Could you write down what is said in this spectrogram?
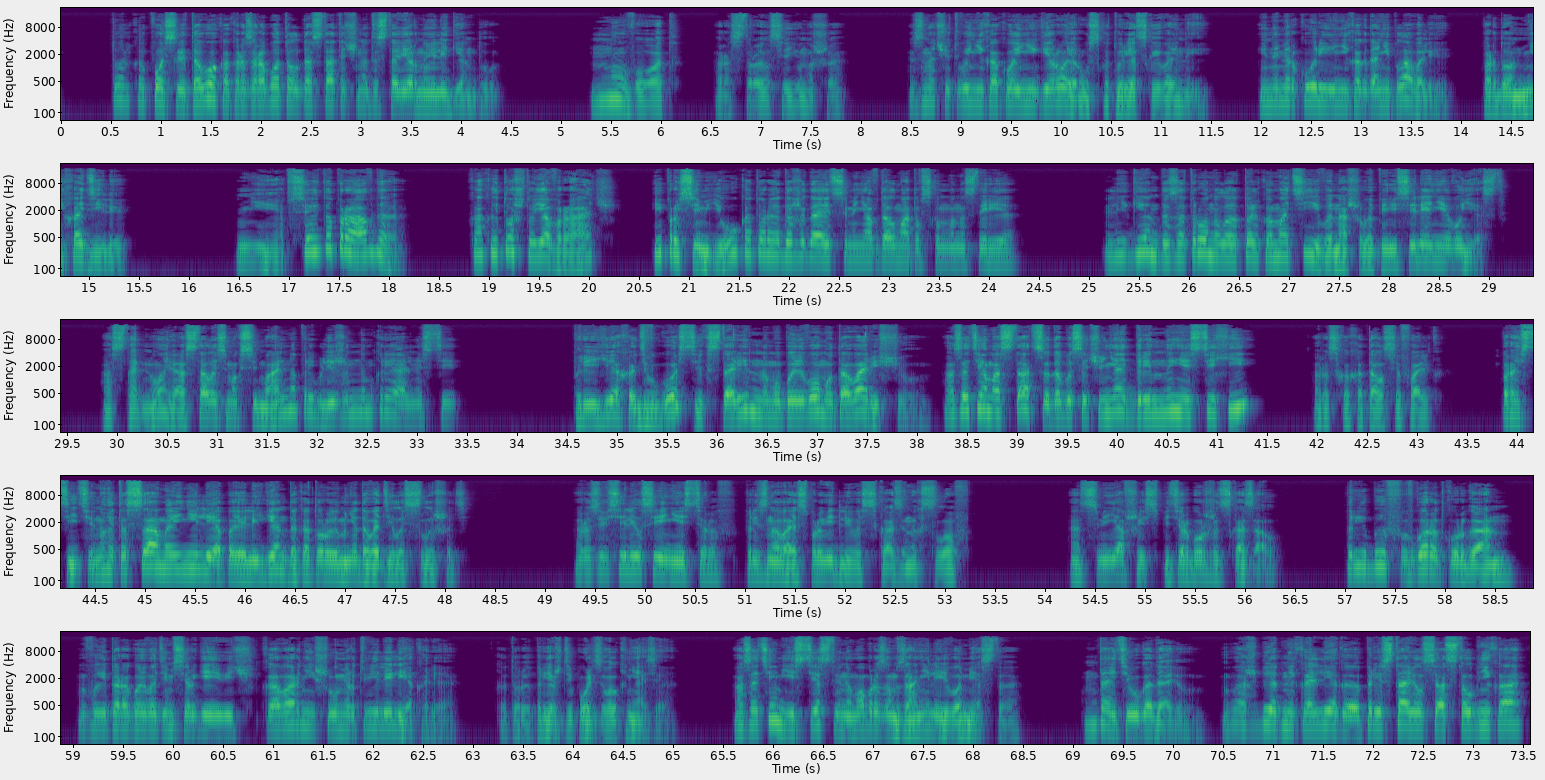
только после того, как разработал достаточно достоверную легенду. Ну вот, расстроился юноша. Значит, вы никакой не герой русско-турецкой войны и на Меркурии никогда не плавали, пардон, не ходили. Нет, все это правда. Как и то, что я врач, и про семью, которая дожидается меня в Далматовском монастыре. Легенда затронула только мотивы нашего переселения в уезд. Остальное осталось максимально приближенным к реальности. Приехать в гости к старинному боевому товарищу, а затем остаться, дабы сочинять дрянные стихи? — расхохотался Фальк. «Простите, но это самая нелепая легенда, которую мне доводилось слышать». Развеселился и Нестеров, признавая справедливость сказанных слов. Отсмеявшись, петербуржец сказал. «Прибыв в город Курган, вы, дорогой Вадим Сергеевич, коварнейше умертвили лекаря, который прежде пользовал князя, а затем естественным образом заняли его место. Дайте угадаю, Ваш бедный коллега приставился от столбняка?»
